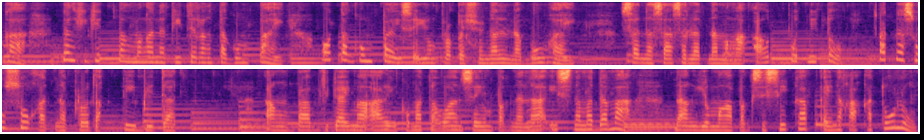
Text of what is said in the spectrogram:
ka ng higit pang mga natitirang tagumpay o tagumpay sa iyong profesional na buhay sa nasasalat na mga output nito at nasusukat na produktibidad. Ang pabrika ay maaaring kumatawan sa iyong pagnanais na madama na ang iyong mga pagsisikap ay nakakatulong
